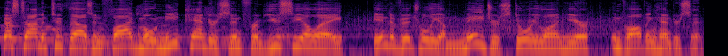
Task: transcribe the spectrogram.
Best time in 2005, Monique Henderson from UCLA. Individually, a major storyline here involving Henderson.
